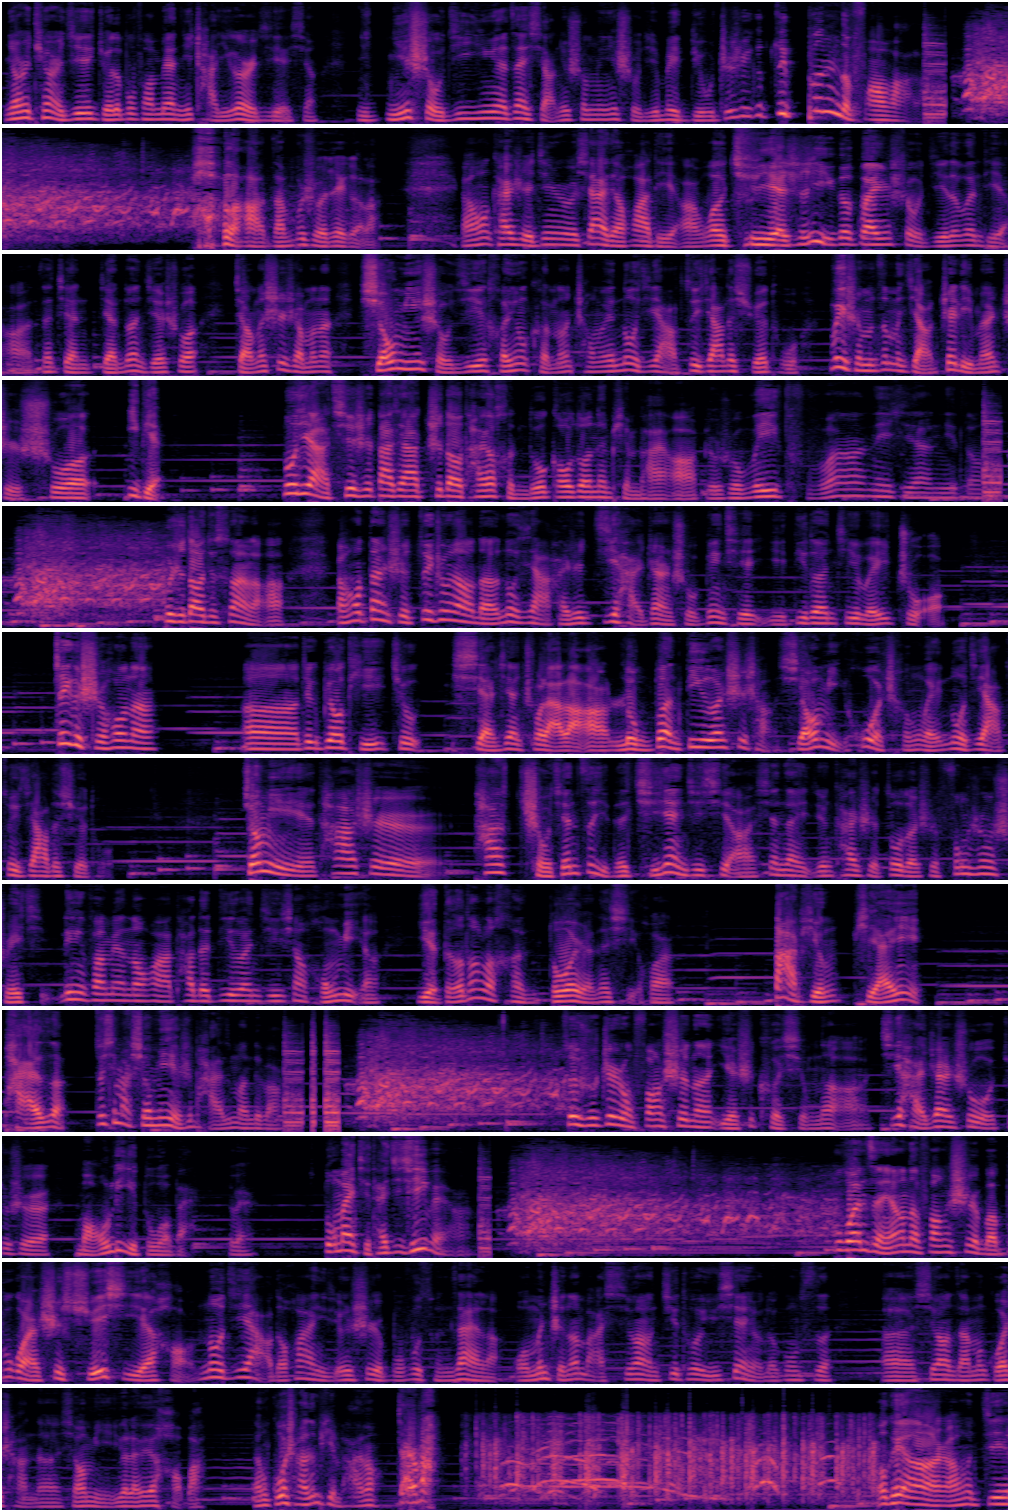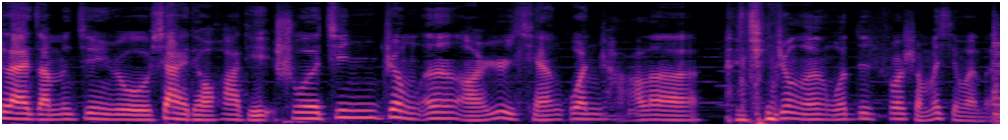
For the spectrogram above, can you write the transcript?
你要是听耳机觉得不方便，你插一个耳机也行。你你手机音乐在响，就说明你手机没丢，这是一个最笨的方法了。好了啊，咱不说这个了。然后开始进入下一条话题啊，我去，也是一个关于手机的问题啊。再简简短截说，讲的是什么呢？小米手机很有可能成为诺基亚最佳的学徒。为什么这么讲？这里面只说一点，诺基亚其实大家知道它有很多高端的品牌啊，比如说威图啊那些，你懂？不知道就算了啊。然后，但是最重要的，诺基亚还是机海战术，并且以低端机为主。这个时候呢？呃，这个标题就显现出来了啊！垄断低端市场，小米或成为诺基亚最佳的学徒。小米它是它首先自己的旗舰机器啊，现在已经开始做的是风生水起。另一方面的话，它的低端机像红米啊，也得到了很多人的喜欢。大屏、便宜、牌子，最起码小米也是牌子嘛，对吧？所以说这种方式呢也是可行的啊，机海战术就是毛利多呗，对不对？多卖几台机器呗啊！不管怎样的方式吧，不管是学习也好，诺基亚的话已经是不复存在了，我们只能把希望寄托于现有的公司。呃，希望咱们国产的小米越来越好吧，咱们国产的品牌嘛，加油吧 OK 啊，然后接下来咱们进入下一条话题，说金正恩啊日前观察了 金正恩，我这说什么新闻呢？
